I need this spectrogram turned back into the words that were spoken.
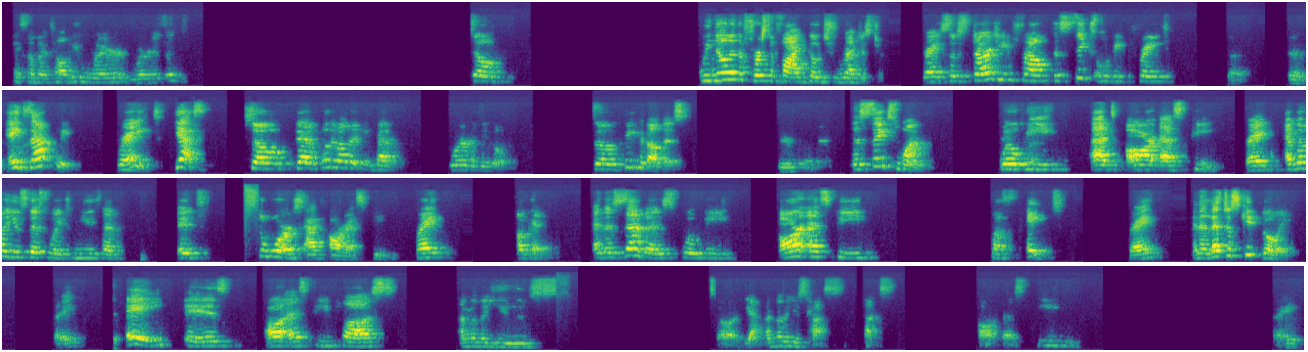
Can someone tell me where, where is it? So we know that the first five go to register, right? So starting from the six will be print. Exactly, great, yes. So then what about the eleven? Where do they go? So think about this. The sixth one will be at RSP, right? I'm gonna use this way to mean that it stores at RSP, right? Okay, and the seventh will be RSP plus eight, right? And then let's just keep going, right? A is RSP plus, I'm gonna use, uh, yeah, I'm gonna use has, has, RSP, right?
